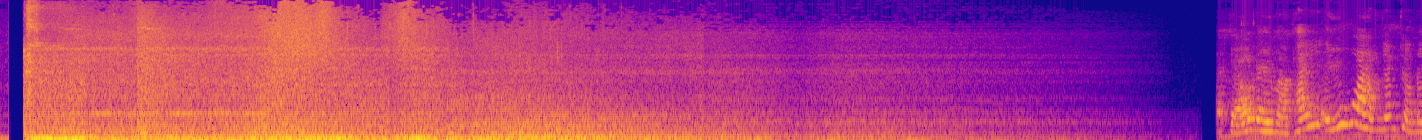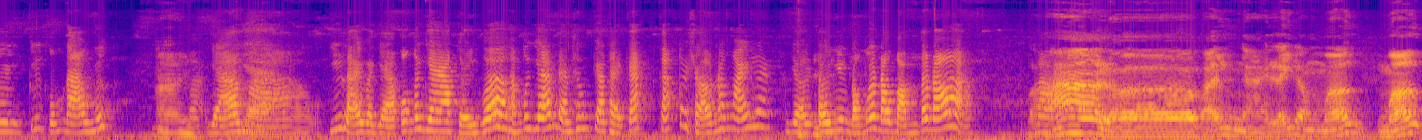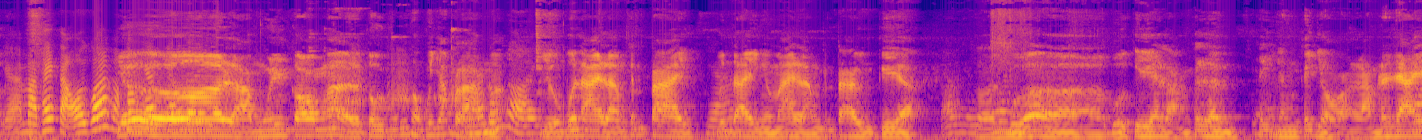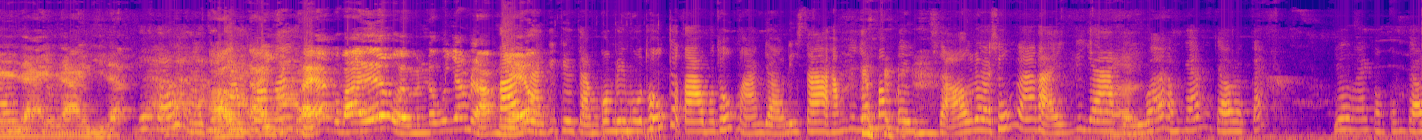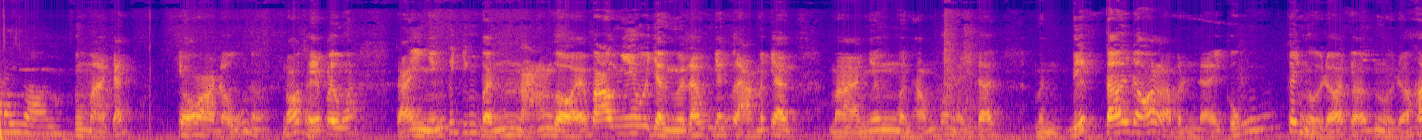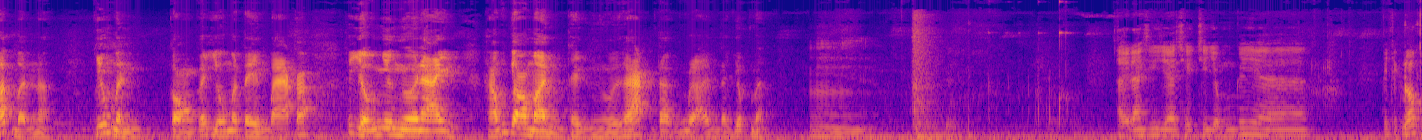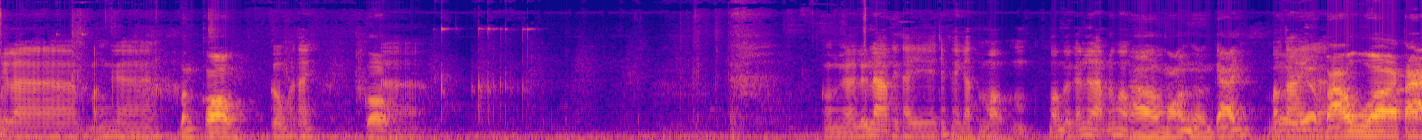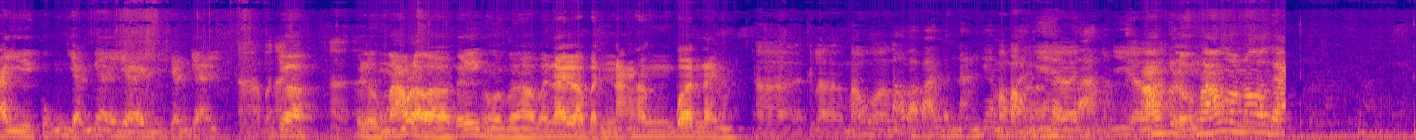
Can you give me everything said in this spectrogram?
chở đi mà thấy yếu quá không dám cho đi chứ cũng đau nhất. À, mà dạ mà với lại bà già con cái da kỳ quá không có dám đem xuống cho thầy cắt cắt cái sợ nó mấy á. Giờ tự nhiên đụng nó đâu bầm tới đó à. Bả là phải ngày lấy ra mớ mớ. Dạ mà thấy tội quá mà chứ không dám ờ, làm nguyên con á tôi cũng không có dám dạ làm nữa. đúng rồi. Ví dụ bữa nay làm cánh tay Dạ. bên đây ngày mai làm cánh tay bên kia rồi bữa ờ, bữa kia làm cái lưng cái lưng cái giò làm ra rai rai rai gì đó. Kia ờ tại sức khỏe của ba yếu rồi mình đâu có dám làm tối nhiều. kia kêu chồng con đi mua thuốc cho tao mua thuốc mà giờ đi xa không có dám bốc đi. Sợ ra xuống ra thầy cái da Ờ. kỳ quá không dám cho ra cắt. Chứ mấy con cũng cho đi rồi. Nhưng mà chắc cho đủ nữa nói thiệt luôn á. Tại những cái chứng bệnh nặng rồi bao nhiêu bây giờ người ta cũng vẫn làm hết trơn. Mà nhưng mình không có nghĩ tới mình biết tới đó là mình để cứu cái người đó cho người đó hết bệnh à. Chứ mình còn cái vụ mà tiền bạc á. Ví dụ như người này không cho mình thì người khác người ta cũng lại người ta giúp mình. Ừ. thầy đang sử, sử, sử dụng cái ờ, cái chất đốt này là bằng uh, bằng cồn. cồn hả thầy? Cồn. À. còn uh, lưỡi lam thì thầy chắc thầy gạch mỗi, mỗi người cái lưỡi lam đúng không? Ờ, mỗi người một cái. Bao rồi tay à, bao à, tay cũng vẫn à, về vẫn vậy. À bên chưa? À, cái lượng máu là cái người bên đây là bệnh nặng hơn bên đây nè. À, tức là máu nói bà bả bệnh nặng chứ máu bà bầm với, với không cái lượng máu nó, nó ra.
